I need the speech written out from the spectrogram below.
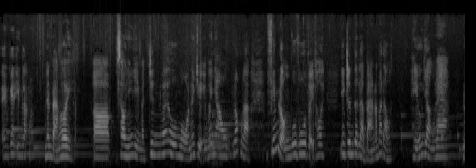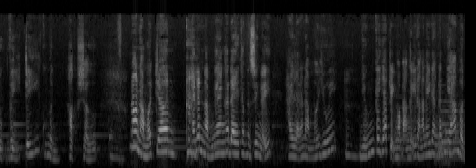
em ghét im lặng lắm. Nên bạn ơi ờ, sau những gì mà trinh với hương ngồi nói chuyện với nhau rất là phím luận vui vui vậy thôi. Nhưng trinh tin là bạn đã bắt đầu hiểu dần ra được vị trí của mình thật sự. Nó nằm ở trên hay nó nằm ngang ở đây theo mình suy nghĩ hay là nó nằm ở dưới những cái giá trị mà bạn nghĩ rằng anh ấy đang đánh giá mình?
